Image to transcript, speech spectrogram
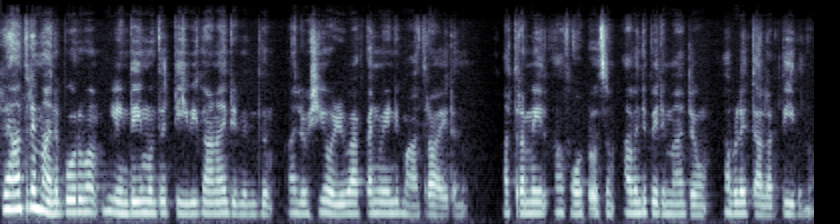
രാത്രി മനഃപൂർവം ലിൻഡയും മുതൽ ടി വി കാണാനിരുന്നതും അലോഷിയെ ഒഴിവാക്കാൻ വേണ്ടി മാത്രമായിരുന്നു. അത്രമേൽ ആ ഫോട്ടോസും അവന്റെ പെരുമാറ്റവും അവളെ തളർത്തിയിരുന്നു.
